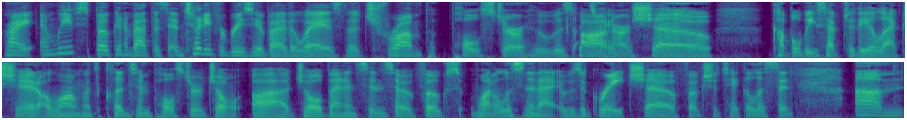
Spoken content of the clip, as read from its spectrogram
Right. And we've spoken about this. And Tony Fabrizio, by the way, is the Trump pollster who was That's on right. our show couple weeks after the election, along with Clinton pollster Joel, uh, Joel Benenson. So, folks want to listen to that. It was a great show. Folks should take a listen. Um,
